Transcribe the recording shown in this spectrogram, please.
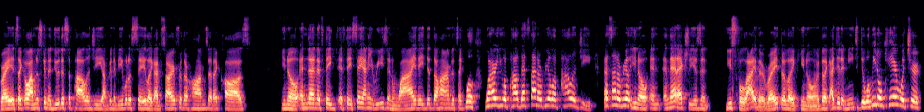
right? It's like, oh, I'm just going to do this apology. I'm going to be able to say like, I'm sorry for the harms that I caused, you know. And then if they if they say any reason why they did the harm, it's like, well, why are you apology? That's not a real apology. That's not a real, you know. And and that actually isn't useful either, right? They're like, you know, or they're like, I didn't mean to do. Well, we don't care what your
